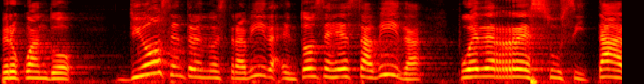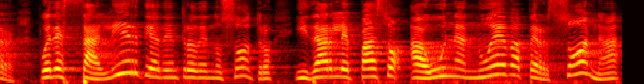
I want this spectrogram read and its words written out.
Pero cuando Dios entra en nuestra vida, entonces esa vida puede resucitar, puede salir de adentro de nosotros y darle paso a una nueva persona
